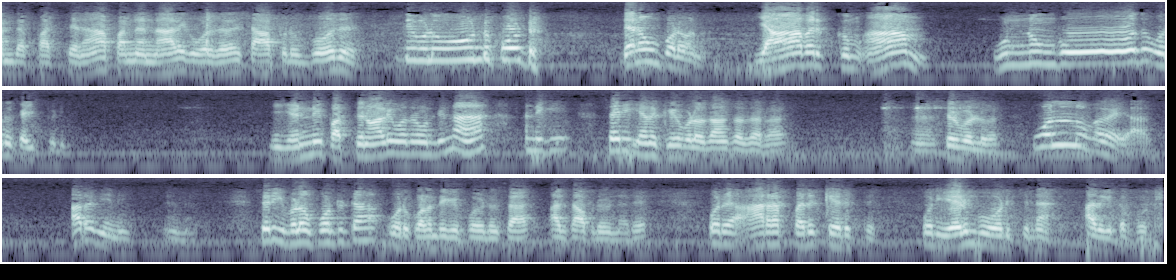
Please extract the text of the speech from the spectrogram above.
அந்த பத்து நாள் பன்னெண்டு நாளைக்கு ஒரு தடவை சாப்பிடும் போது திவுளூண்டு போட்டு தினமும் போட வேணும் யாவர்க்கும் ஆம் உண்ணும் போது ஒரு கைப்பிடி. நீ எண்ணி பத்து நாளைக்கு உதவ உண்டுன்னா அன்னைக்கு சரி எனக்கு இவ்வளவுதான் சதர். திருவள்ளுவர் ஒல்லும் வகையார் அரவினி. சரி இவ்வளவு போட்டுட்டா ஒரு குழந்தைக்கு போயிடும் சார் அது சாப்பிடுவாரு ஒரு அரை பருக்க எடுத்து ஒரு எறும்பு ஓடிச்சுன்னா அதுகிட்ட போட்டு.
